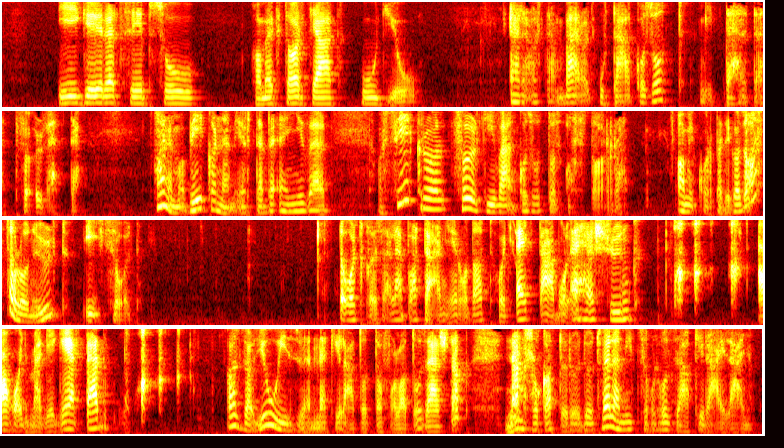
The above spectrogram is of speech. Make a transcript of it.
Ígéret szép szó, ha megtartják, úgy jó. Erre aztán bárhogy utálkozott, mit tehetett, fölvette. Hanem a béka nem érte be ennyivel. A székről fölkívánkozott az asztalra. Amikor pedig az asztalon ült, így szólt. Tolt közelebb a tányérodat, hogy egy tából ehessünk, ahogy megígérted. Azzal jó ízűen nekilátott a falatozásnak, nem sokat törődött vele, mit szól hozzá a királylány.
